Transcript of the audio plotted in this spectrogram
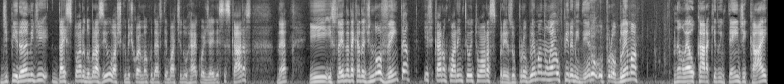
de pirâmide da história do Brasil. Acho que o Bitcoin Banco deve ter batido o recorde aí desses caras, né? E isso aí na década de 90 e ficaram 48 horas presos. O problema não é o piramideiro, o problema não é o cara que não entende e cai,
